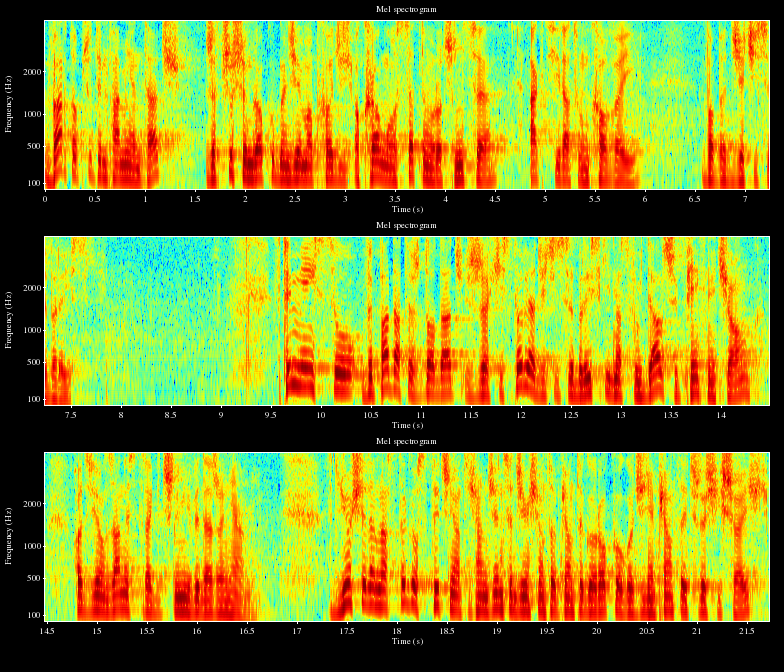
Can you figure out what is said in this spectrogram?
Warto przy tym pamiętać, że w przyszłym roku będziemy obchodzić okrągłą setną rocznicę akcji ratunkowej wobec dzieci syberyjskich. W tym miejscu wypada też dodać, że historia dzieci syberyjskich ma swój dalszy piękny ciąg, choć związany z tragicznymi wydarzeniami. W dniu 17 stycznia 1995 roku o godzinie 5.36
